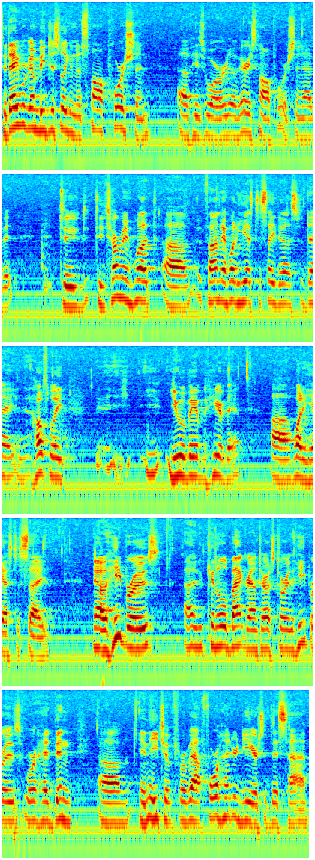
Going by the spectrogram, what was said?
today we're going to be just looking at a small portion of His Word, a very small portion of it, to determine what, uh, find out what He has to say to us today. And hopefully you, you will be able to hear that, uh, what He has to say. Now, the Hebrews, uh, get a little background to our story. The Hebrews were, had been um, in Egypt for about 400 years at this time.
